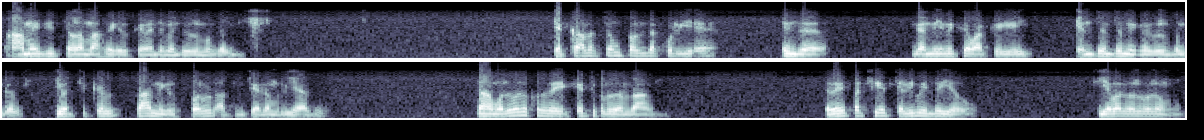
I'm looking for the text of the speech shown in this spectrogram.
அமைதி தளமாக இருக்க வேண்டும் என்று விரும்புங்கள். எக்காலத்தும் பொருந்தக்கூடிய இந்த கண்ணியமிக்க வாழ்க்கையை என்றென்றும் நீங்கள் விரும்புங்கள். இவற்றுக்கள் தான் நீங்கள் பொருள் அர்த்தம் தேட முடியாது. நாம் ஒருவருக்கொருவரை கேட்டுக்கொள்வதுதான். எதை பற்றிய தெளிவு இல்லையோ எவர்களும்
